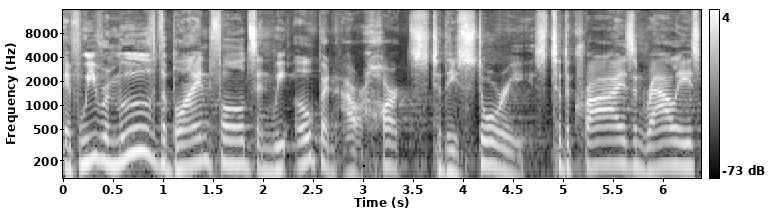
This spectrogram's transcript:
If we remove the blindfolds and we open our hearts to these stories, to the cries and rallies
